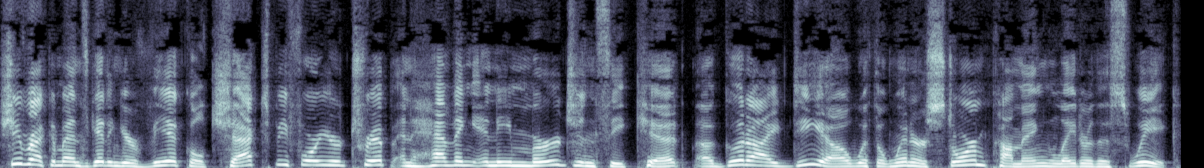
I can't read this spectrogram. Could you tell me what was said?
She recommends getting your vehicle checked before your trip and having an emergency kit, a good idea with a winter storm coming later this week.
